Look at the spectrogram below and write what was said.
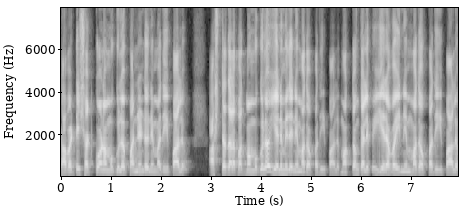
కాబట్టి షట్కోణం ముగ్గులో పన్నెండు నిమ్మ దీపాలు అష్టదళ పద్మ ముగ్గులో ఎనిమిది నిమ్మదొప్ప దీపాలు. మొత్తం కలిపి ఇరవై నిమ్మదొప్ప దీపాలు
